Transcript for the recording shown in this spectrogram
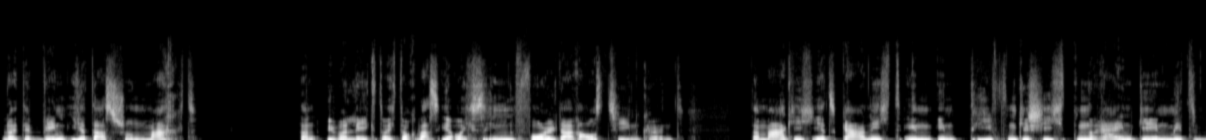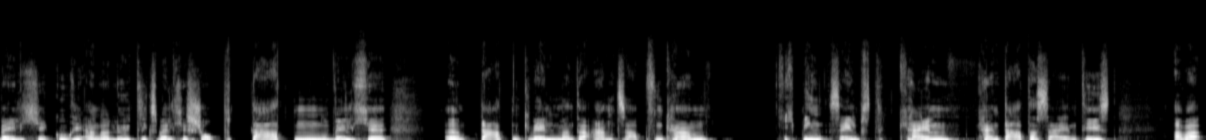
Leute, wenn ihr das schon macht, dann überlegt euch doch, was ihr euch sinnvoll daraus ziehen könnt. Da mag ich jetzt gar nicht in, in tiefen Geschichten reingehen, mit welche Google Analytics, welche Shop-Daten, welche äh, Datenquellen man da anzapfen kann. Ich bin selbst kein, kein Data Scientist, aber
